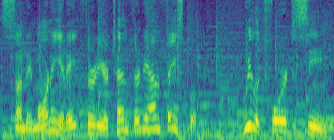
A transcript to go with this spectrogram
Sunday morning at 8:30 or 10:30 on Facebook. We look forward to seeing you.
